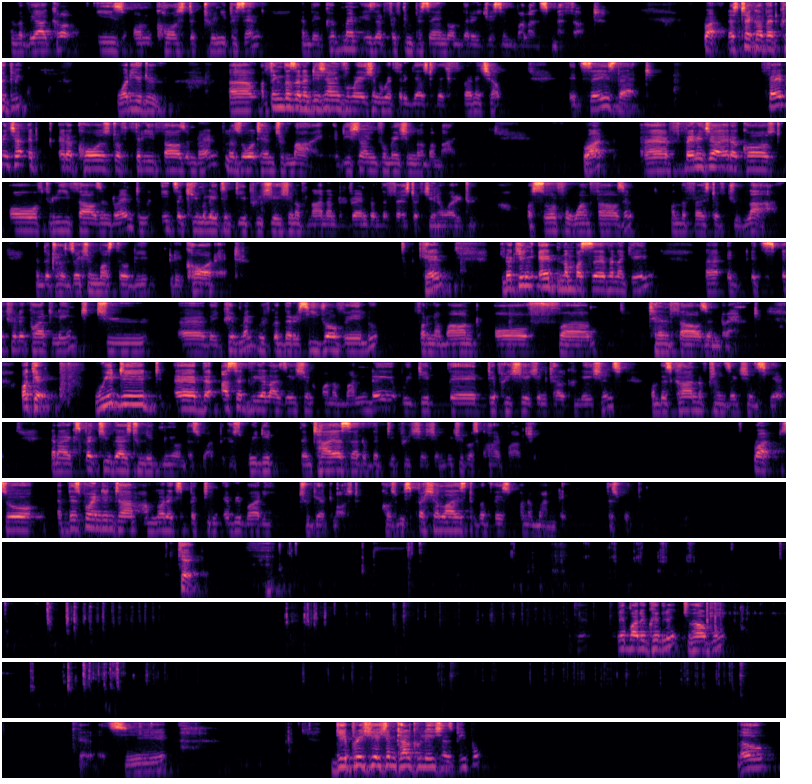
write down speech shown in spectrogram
and the vehicle is on cost at 20%, and the equipment is at 15% on the reducing balance method. Right, let's out that quickly. What do you do? Uh, I think there's an additional information with regards to the furniture. It says that Furniture at, at a cost of 3,000 Rand plus all 10 to 9, additional information number 9. Right? Uh, furniture at a cost of 3,000 Rand and its accumulated depreciation of 900 Rand on the 1st of January to, sold for 1,000 on the 1st of July, and the transaction must still be recorded. Okay, looking at number seven again, uh, it, it's actually quite linked to uh, the equipment. We've got the residual value for an amount of uh, 10,000 Rand. Okay, we did uh, the asset realization on a Monday. We did the depreciation calculations on this kind of transactions here. And I expect you guys to lead me on this one because we did the entire set of the depreciation, which it was quite bulky. Right, so at this point in time, I'm not expecting everybody to get lost because we specialized with this on a Monday this week. Okay. Anybody quickly to help me? Okay, let's see. Depreciation calculations, people. Hello?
